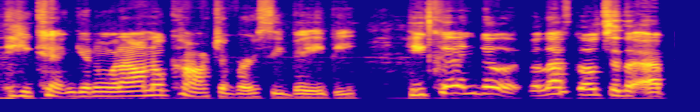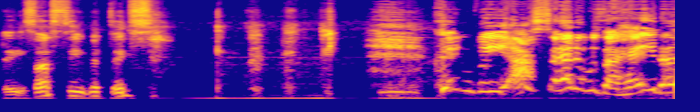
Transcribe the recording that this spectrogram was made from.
he couldn't get them without no controversy, baby. He couldn't do it. But let's go to the updates. Let's see what they said. Couldn't be. I said it was a hater.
